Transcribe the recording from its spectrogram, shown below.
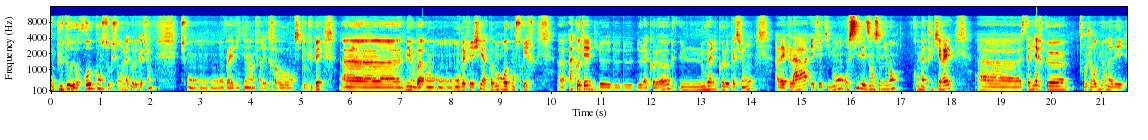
ou plutôt de reconstruction de la colocation, puisqu'on on, on va éviter hein, de faire des travaux en site mmh. occupé, euh, mais on, va, on, on, réfléchit à comment reconstruire euh, à côté de, de, de, de, la coloc une nouvelle colocation, avec là effectivement aussi les enseignements qu'on a pu tirer, euh, c'est-à-dire que aujourd'hui on a des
